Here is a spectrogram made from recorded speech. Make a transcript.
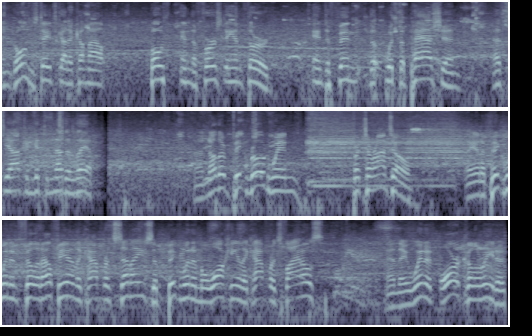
And Golden State's got to come out both in the first and third and defend the, with the passion that Siakam gets another layup. Another big road win for Toronto. They had a big win in Philadelphia in the conference semis, a big win in Milwaukee in the conference finals, and they win at Oracle Arena.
